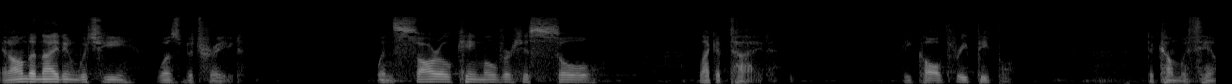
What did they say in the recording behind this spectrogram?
And on the night in which he was betrayed, when sorrow came over his soul like a tide, he called three people to come with him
